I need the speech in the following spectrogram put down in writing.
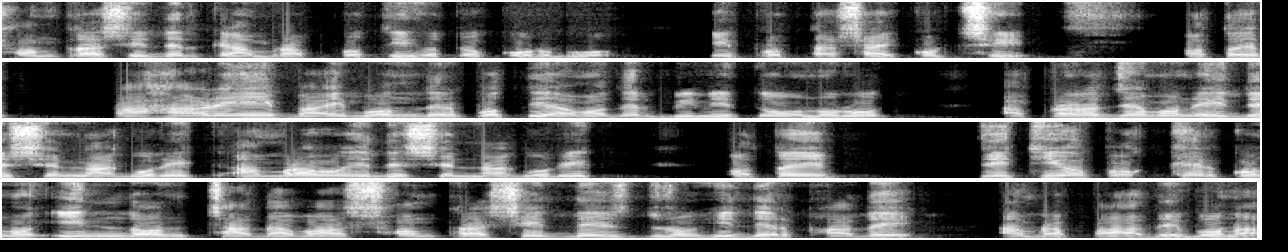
সন্ত্রাসীদেরকে আমরা প্রতিহত করব এই প্রত্যাশায় করছি। অতএব পাহাড়ি ভাই বোনদের প্রতি আমাদের বিনীত অনুরোধ, আপনারা যেমন এই দেশের নাগরিক, আমরাও এই দেশের নাগরিক, অতএব তৃতীয় পক্ষের কোনো ইন্ধন, চাঁদাবাজ, সন্ত্রাসী, দেশদ্রোহীদের ফাঁদে আমরা পা দেব না।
